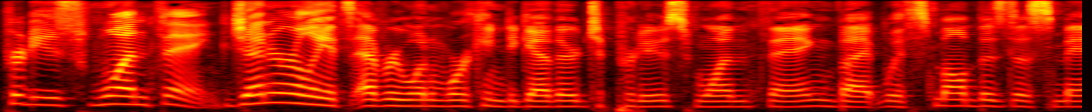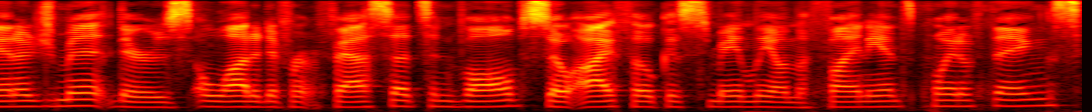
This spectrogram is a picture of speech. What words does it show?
produce one thing? Generally, it's everyone working together to produce one thing, but with small business management, there's a lot of different facets involved. So I focused mainly on the finance point of things,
